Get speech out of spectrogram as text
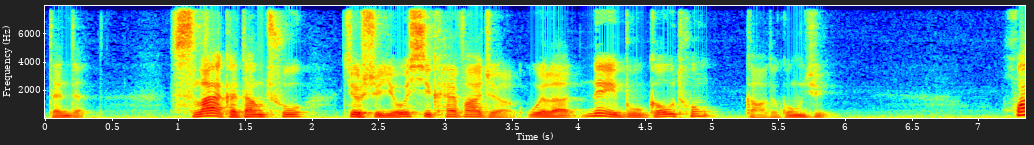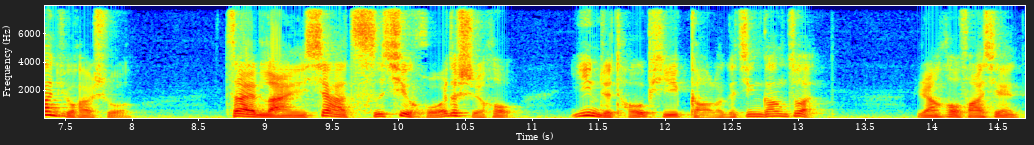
等等。Slack 当初。就是游戏开发者为了内部沟通搞的工具。换句话说，在揽下瓷器活的时候，硬着头皮搞了个金刚钻，然后发现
